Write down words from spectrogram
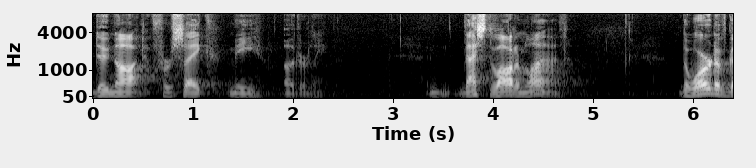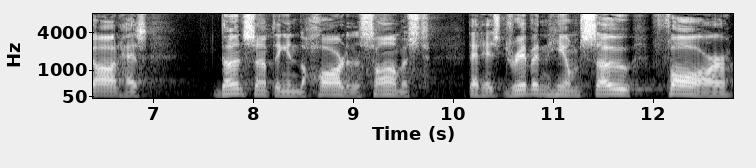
Do not forsake me utterly. That's the bottom line. The Word of God has done something in the heart of the psalmist that has driven him so far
